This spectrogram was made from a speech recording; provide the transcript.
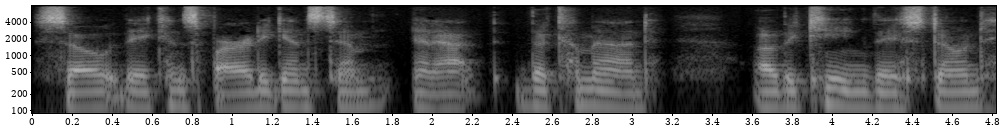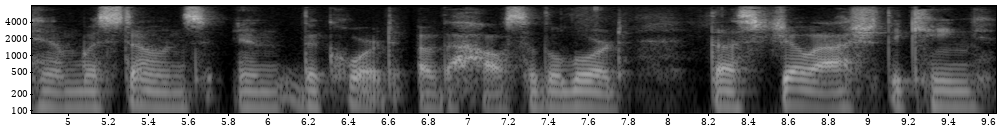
So they conspired against him, and at the command of the king they stoned him with stones in the court of the house of the Lord. Thus Joash the king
